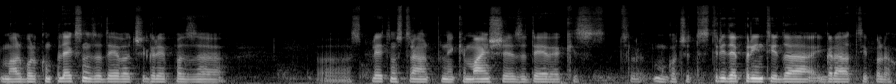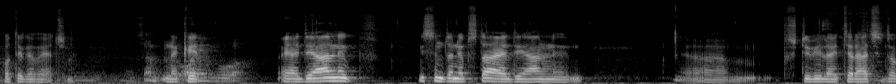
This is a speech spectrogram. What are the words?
malo bolj kompleksna zadeva, če gre pa za uh, spletno stran, pa neke manjše zadeve, ki s- se lahko mogoče s 3D printi, da igrati pa lahko tega več. Ne. Nekaj- Ja, idealne, mislim, da ne obstaja idealne um, števila iteracij, do,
